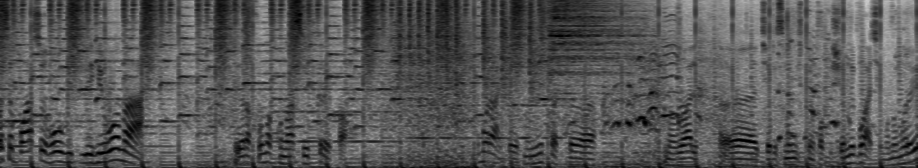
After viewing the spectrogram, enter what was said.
Ось і перший гол від Легіона. І рахунок у нас відкрито. Помаранчевих міністрах, е, на жаль, е, через Манічку ми поки що не бачимо номери.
